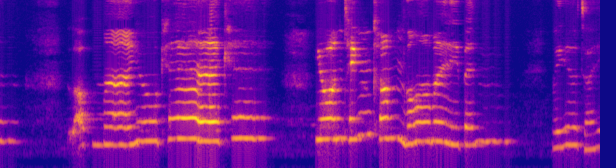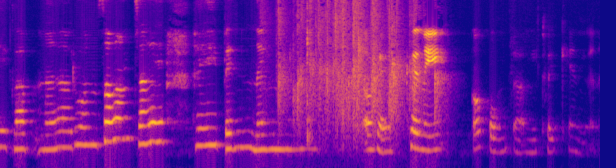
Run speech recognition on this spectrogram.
นหลับมาอยู่แค่แค่โยนทิ้งคำงอไม่เป็นเลียใจกลับมารวมสองใจให้เป็นหนึ่ง โอเคคืนนี้ก็คงจะมีคลิปแค่นี้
